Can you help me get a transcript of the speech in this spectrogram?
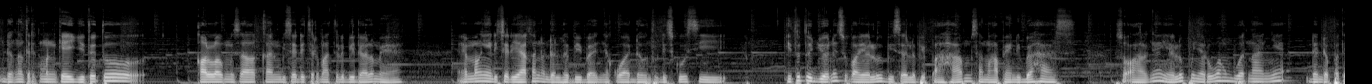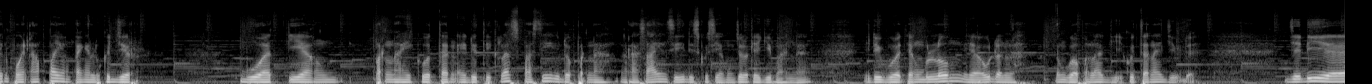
Dengan treatment kayak gitu tuh kalau misalkan bisa dicermati lebih dalam ya emang yang disediakan adalah lebih banyak wadah untuk diskusi. Itu tujuannya supaya lu bisa lebih paham sama apa yang dibahas Soalnya ya lu punya ruang buat nanya dan dapetin poin apa yang pengen lu kejar. Buat yang pernah ikutan eduti class pasti udah pernah ngerasain sih diskusi yang muncul kayak gimana. Jadi buat yang belum ya udahlah tunggu apa lagi ikutan aja udah. Jadi ya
